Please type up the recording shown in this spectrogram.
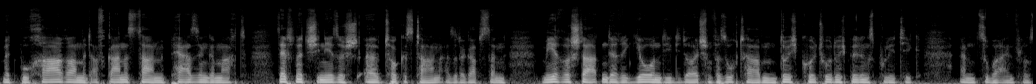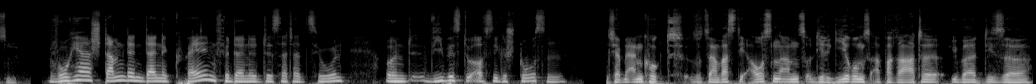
mit Bukhara, mit Afghanistan, mit Persien gemacht, selbst mit Chinesisch-Turkestan. Äh, also da gab es dann mehrere Staaten der Region, die die Deutschen versucht haben, durch Kultur, durch Bildungspolitik ähm, zu beeinflussen. Woher stammen denn deine Quellen für deine Dissertation und wie bist du auf sie gestoßen? Ich habe mir angeguckt, sozusagen, was die Außenamts- und die Regierungsapparate über diese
